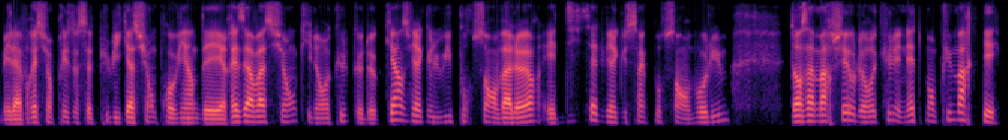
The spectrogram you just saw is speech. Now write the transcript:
Mais la vraie surprise de cette publication provient des réservations qui ne reculent que de 15,8% en valeur et 17,5% en volume dans un marché où le recul est nettement plus marqué.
